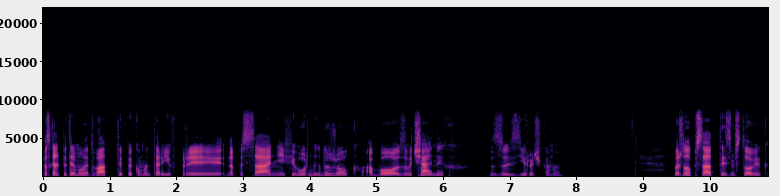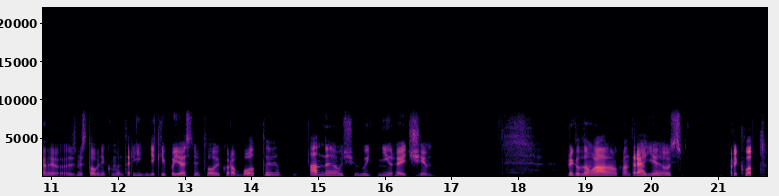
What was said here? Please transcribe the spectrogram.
Pascal підтримує два типи коментарів при написанні фігурних дужок або звичайних з зірочками. Важливо писати змістові, змістовні коментарі, які пояснюють логіку роботи, а не очевидні речі. Прикладом гарного коментаря є ось приклад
